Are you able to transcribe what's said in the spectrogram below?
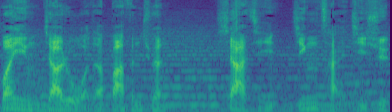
欢迎加入我的八分圈，下集精彩继续。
